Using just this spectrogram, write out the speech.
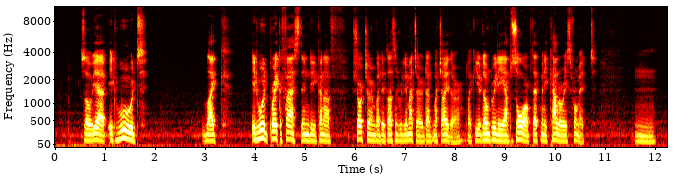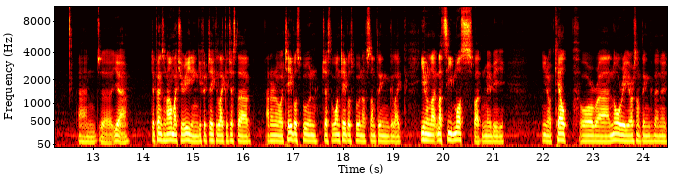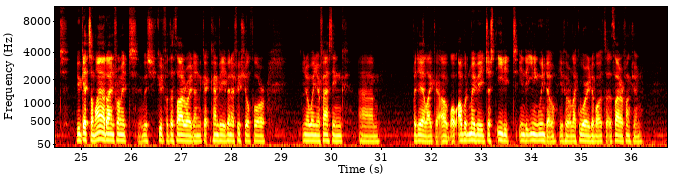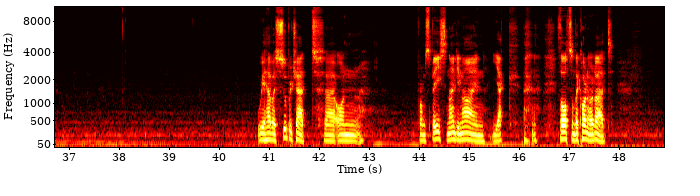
so yeah, it would like it would break a fast in the kind of short term, but it doesn't really matter that much either. Like you don't really absorb that many calories from it. Mm. And uh, yeah, depends on how much you're eating. If you take like just a I don't know, a tablespoon, just one tablespoon of something like, even like not sea moss, but maybe, you know, kelp or uh, nori or something, then it you get some iodine from it, which is good for the thyroid and can be beneficial for, you know, when you're fasting. Um, but yeah, like I, I would maybe just eat it in the eating window if you're like worried about thyroid function. We have a super chat uh, on from Space 99 Yak. Thoughts on the carnivore diet?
